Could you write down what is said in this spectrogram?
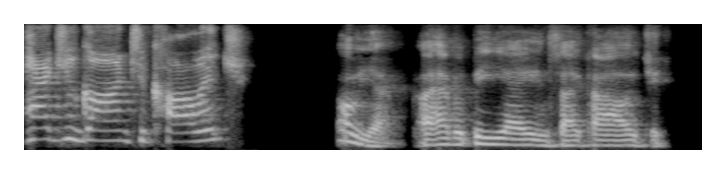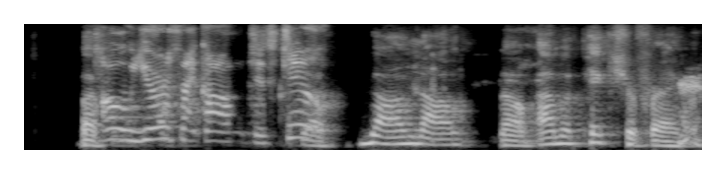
Had you gone to college? Oh, yeah. I have a BA in psychology. But, oh, you're a psychologist too? No, no, no. I'm a picture framer.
